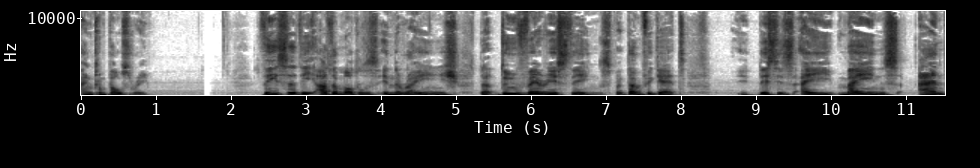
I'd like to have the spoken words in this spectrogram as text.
and compulsory. These are the other models in the range that do various things, but don't forget this is a mains and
